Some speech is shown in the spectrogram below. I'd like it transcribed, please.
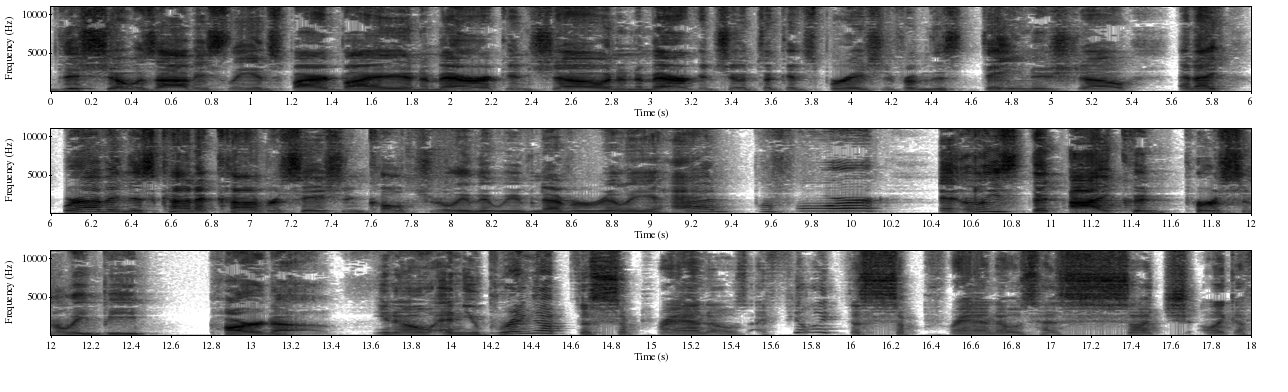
this show was obviously inspired by an American show, and an American show took inspiration from this Danish show. And like we're having this kind of conversation culturally that we've never really had before, at least that I could personally be part of you know and you bring up the sopranos i feel like the sopranos has such like a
